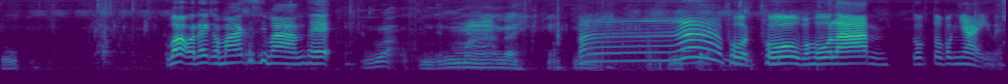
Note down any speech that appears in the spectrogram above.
ตุ๊บว่าเอาได้กับมาคือสิมานแท้ว่ากินจนมาได้ป้าโพดโพมาโหลาน กบตัวบางใหญ่เนี่ย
